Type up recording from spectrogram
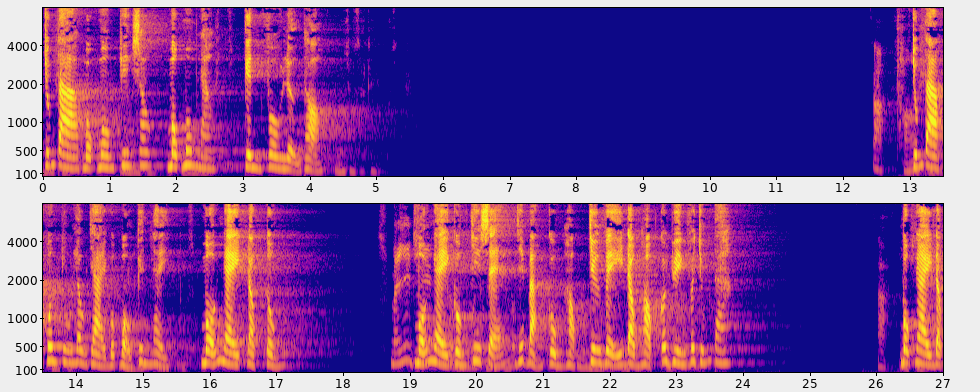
chúng ta một môn chuyên sâu một môn nào kinh vô lượng thọ chúng ta huân tu lâu dài một bộ kinh này mỗi ngày đọc tụng. Mỗi ngày cùng chia sẻ với bạn cùng học chư vị đồng học có duyên với chúng ta. Một ngày đọc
